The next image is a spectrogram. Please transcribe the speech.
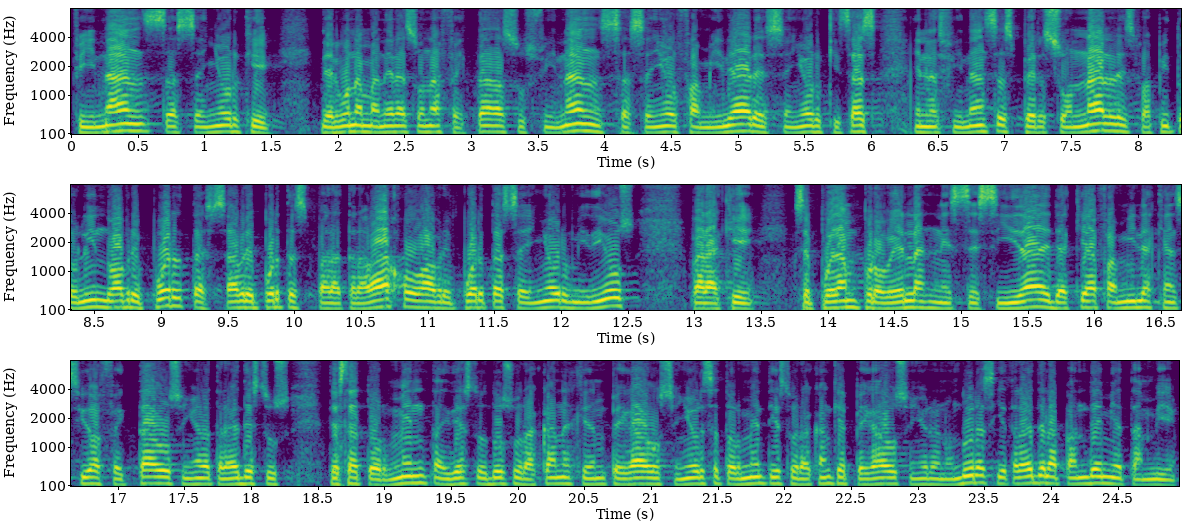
finanzas, Señor, que de alguna manera son afectadas sus finanzas, Señor, familiares, Señor, quizás en las finanzas personales, papito lindo, abre puertas, abre puertas para trabajo, abre puertas, Señor, mi Dios, para que se puedan proveer las necesidades de aquellas familias que han sido afectados, Señor, a través de, estos, de esta tormenta y de estos dos huracanes que han pegado, Señor, esa tormenta y este huracán que ha pegado, Señor, en Honduras y a través de la pandemia también.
